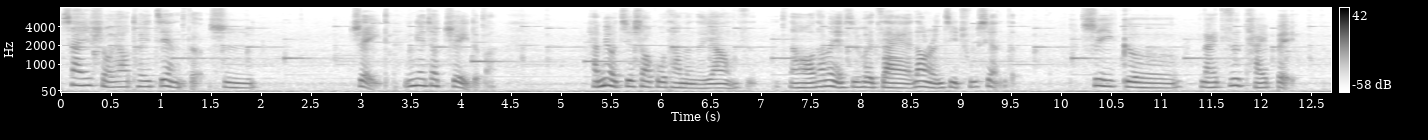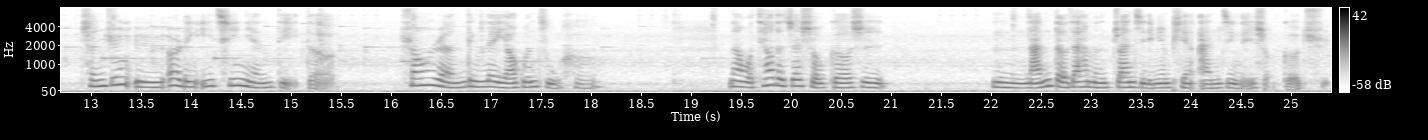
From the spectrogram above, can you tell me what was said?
下一首要推荐的是 Jade，应该叫 Jade 吧，还没有介绍过他们的样子。然后他们也是会在《浪人祭》出现的，是一个来自台北、成军于二零一七年底的双人另类摇滚组合。那我挑的这首歌是，嗯，难得在他们专辑里面偏安静的一首歌曲。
